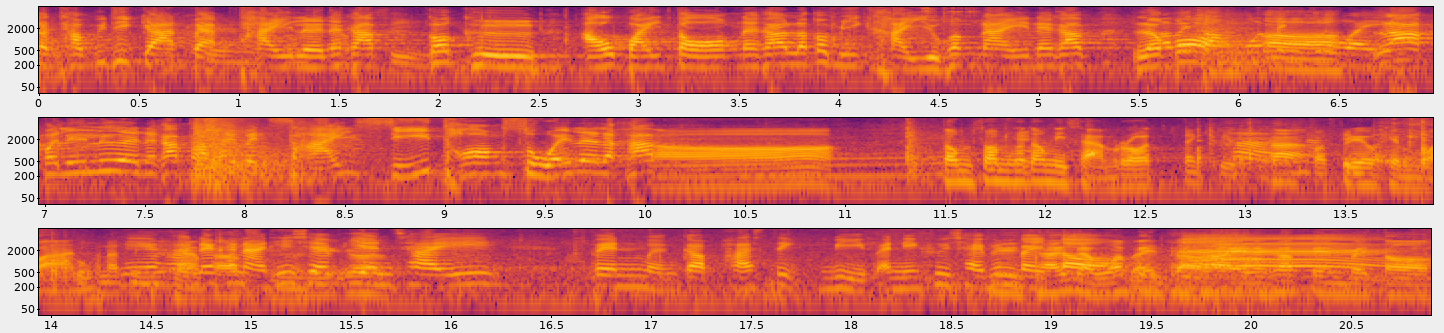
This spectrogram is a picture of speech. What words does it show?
จะทำวิธีการแบบไทยเลยนะครับ ก็คือเอาใบตองนะครับ แล้วก็มีไข่อยู่ข้างในนะครับ แล้วก็เอาใบตองม้วนเป็นกลวยเอ่อลากไปเรื่อยๆนะครับทำให้เป็นสายสีทองสวยเลยละครับ อ๋อ ต้มส้มก็ต้องมี 3รส Thank you ค่ะ เปรี้ยวเค็มหวาน นี่ค่ะ ในขณะที่เชฟเอียนใช้ เป็นเหมือนกับพลาสติกบีบ อันนี้คือใช้เป็นใบใช้ตองแบบว่าเป็นไทยๆนะครับ เป็นใบตอง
